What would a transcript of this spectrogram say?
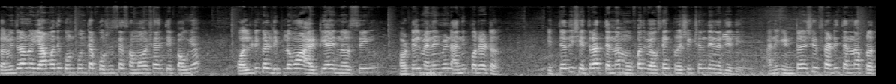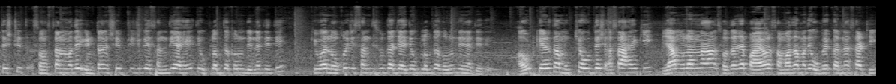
तर मित्रांनो यामध्ये कोणकोणत्या कोर्सेसचा समावेश आहे ते पाहूया. Political diploma I T I nursing hotel management आणि पर्यटन इत्यादी क्षेत्रात त्यांना मोफत व्यावसायिक प्रशिक्षण देण्यात येते. आणि इंटर्नशिपसाठी त्यांना प्रतिष्ठित संस्थांमध्ये इंटर्नशिपची जी काही संधी आहे ती उपलब्ध करून देण्यात येते किंवा नोकरीची संधीसुद्धा जी आहे ती उपलब्ध करून देण्यात येते. आउट केअरचा मुख्य उद्देश असा आहे की या मुलांना स्वतःच्या पायावर समाजामध्ये उभे करण्यासाठी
